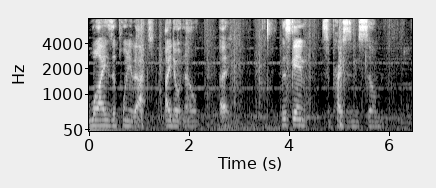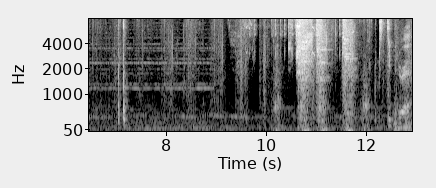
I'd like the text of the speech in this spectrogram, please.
Why is the point of that? I don't know. I. This game surprises me so much. Stupid rat.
